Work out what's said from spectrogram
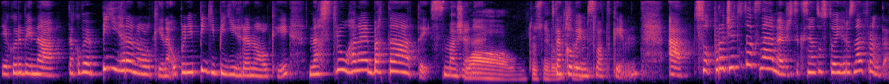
jako kdyby na takové pidí hranolky, na úplně pidí pidí hranolky, nastrouhané batáty smažené. Wow, to zní dobře. Takovým sladkým. A co, proč je to tak známé? Že tak si na to stojí hrozná fronta.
